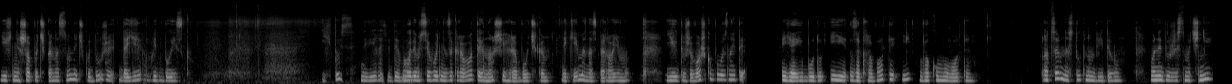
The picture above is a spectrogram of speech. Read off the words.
їхня шапочка на сонечку дуже дає відблиск. І хтось не вірить в дива. Будемо сьогодні закривати наші грибочки, які ми назбираємо. Їх дуже важко було знайти. Я їх буду і закривати, і вакуумувати. Про це в наступному відео. Вони дуже смачні,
